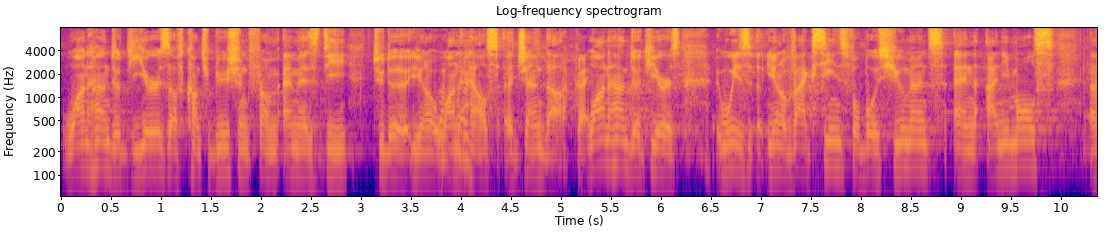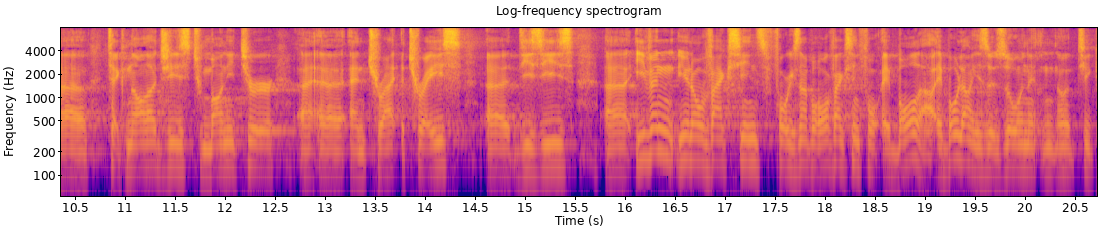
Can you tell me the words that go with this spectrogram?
100 years of contribution from MSD to the you know One Health agenda. Great. 100 years with you know vaccines for both humans and animals, uh, technologies to monitor uh, uh and tra trace uh, disease, uh, even you know vaccines, for example, or vaccine for Ebola. Ebola is a zoonotic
